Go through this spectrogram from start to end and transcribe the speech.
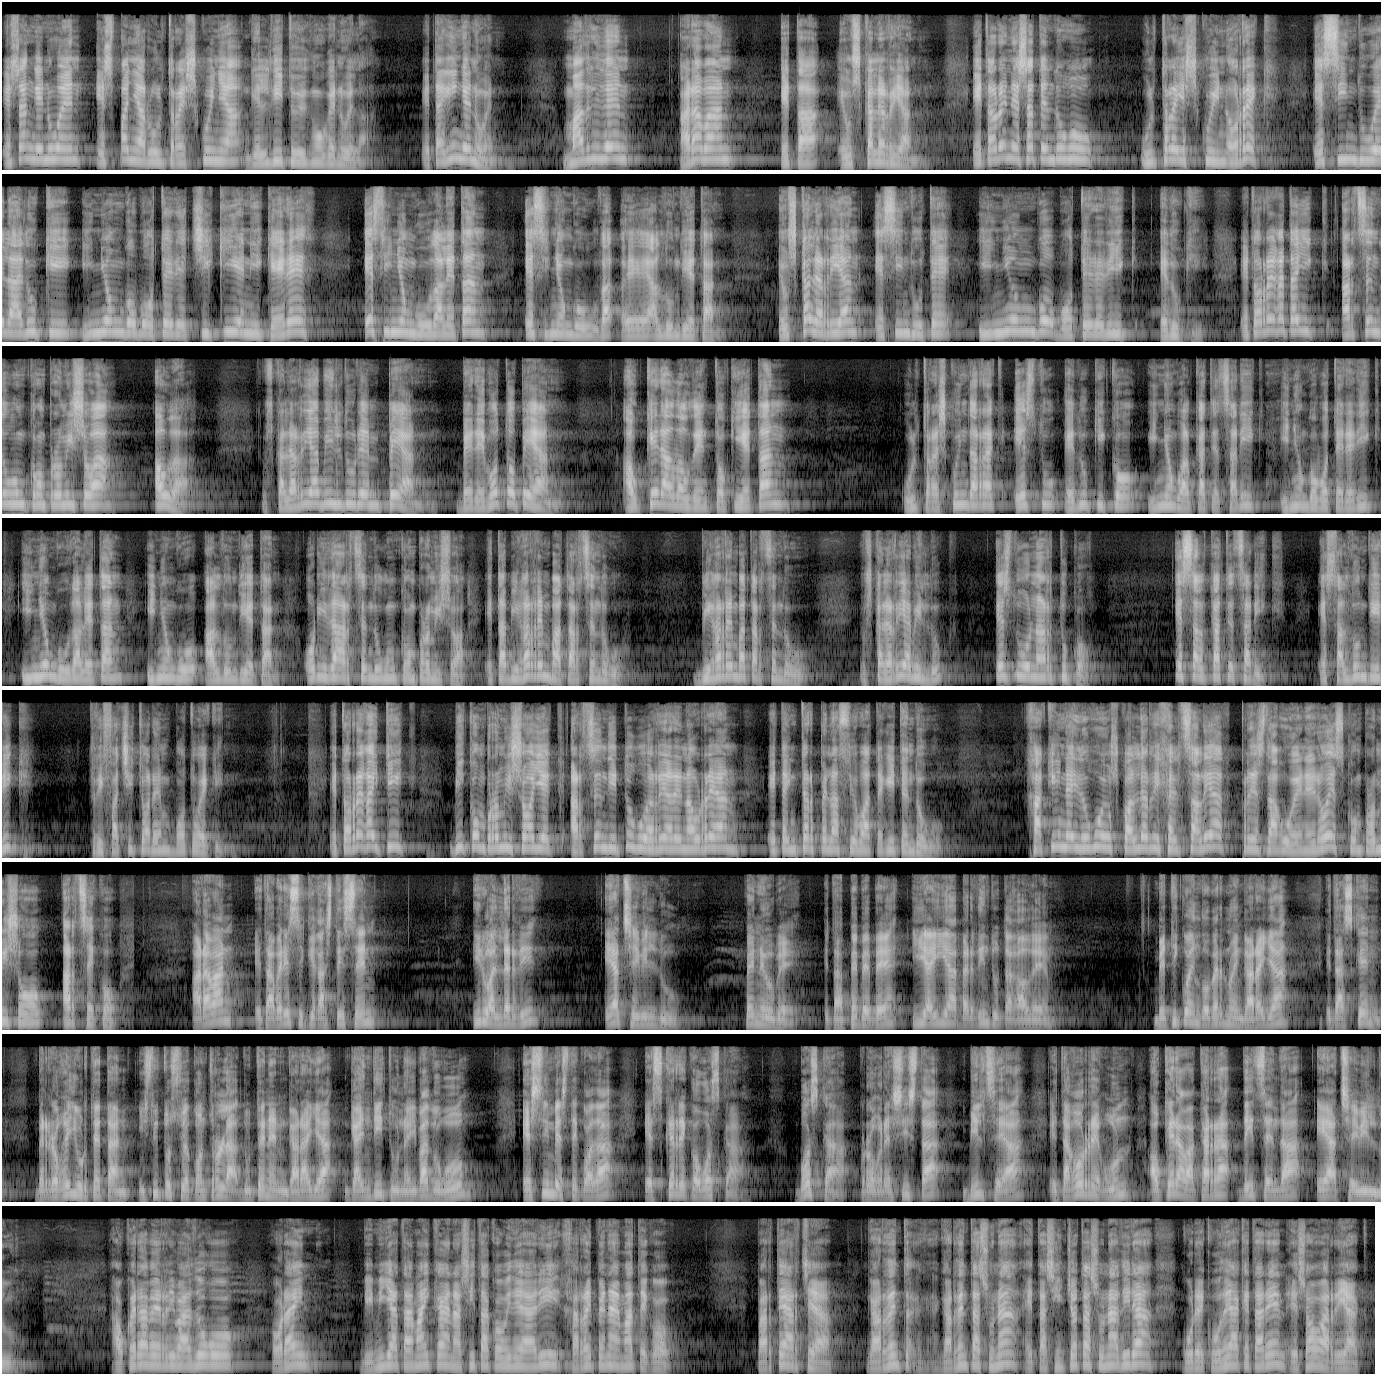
Esan genuen Espainiar ultra eskuina gelditu ingo genuela. Eta egin genuen, Madriden, Araban eta Euskal Herrian. Eta orain esaten dugu ultra eskuin horrek ezin duela eduki inongo botere txikienik ere, ez inongo udaletan, ez inongo e, aldundietan. Euskal Herrian ezin dute inongo botererik eduki. Eta horregataik hartzen dugun konpromisoa, hau da, Euskal Herria bilduren pean, bere botopean, aukera dauden tokietan, ultraeskuindarrak ez du edukiko inongo alkatetzarik, inongo botererik, inongo udaletan, inongo aldundietan. Hori da hartzen dugun konpromisoa. Eta bigarren bat hartzen dugu. Bigarren bat hartzen dugu. Euskal Herria bilduk ez du onartuko ez alkatetzarik, ez aldundirik, trifatxitoaren botoekin. Eta horregaitik, bi kompromiso haiek hartzen ditugu herriaren aurrean eta interpelazio bat egiten dugu. Jakin nahi dugu Eusko Alderdi Jeltzaleak pres dagoen eroez kompromiso hartzeko. Araban eta bereziki gazteizen hiru alderdi EH Bildu, PNV eta PPP iaia berdintuta gaude. Betikoen gobernuen garaia eta azken berrogei urtetan instituzio kontrola dutenen garaia gainditu nahi badugu, ezinbestekoa da ezkerreko boska, boska progresista biltzea eta gaur egun aukera bakarra deitzen da EH Bildu. Aukera berri bat dugu orain 2008an hasitako bideari jarraipena emateko. Parte hartzea, gardentasuna eta zintxotasuna dira gure kudeaketaren ezaugarriak.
